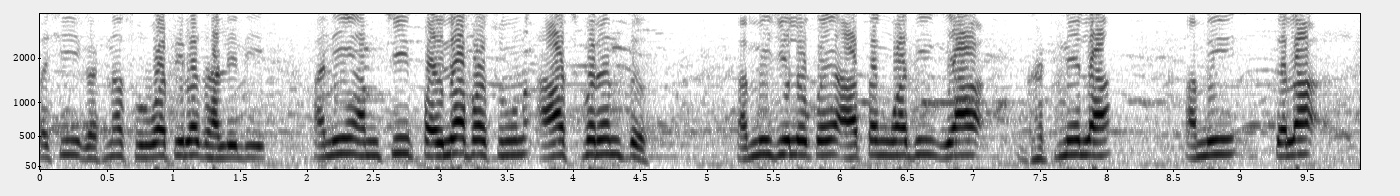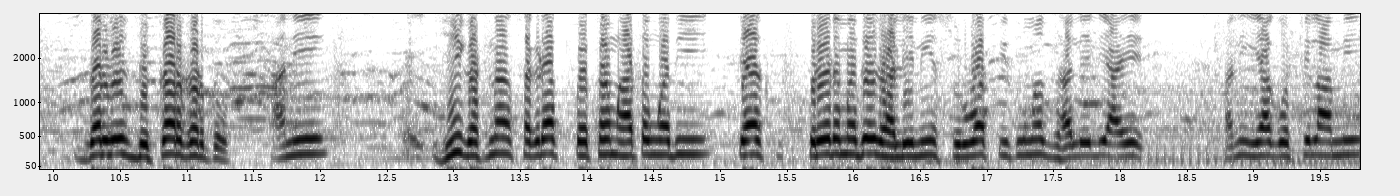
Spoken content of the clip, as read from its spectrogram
तशी ही घटना सुरुवातीला झालेली. आणि आमची पहिल्यापासून आजपर्यंत आम्ही जे लोक आहे आतंकवादी या घटनेला आम्ही त्याला दरवेळेस धिक्कार करतो. आणि ही घटना सगळ्यात प्रथम आतंकवादी त्या पिरियडमध्ये झालेली सुरुवात तिथूनच झालेली आहे. आणि या गोष्टीला आम्ही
